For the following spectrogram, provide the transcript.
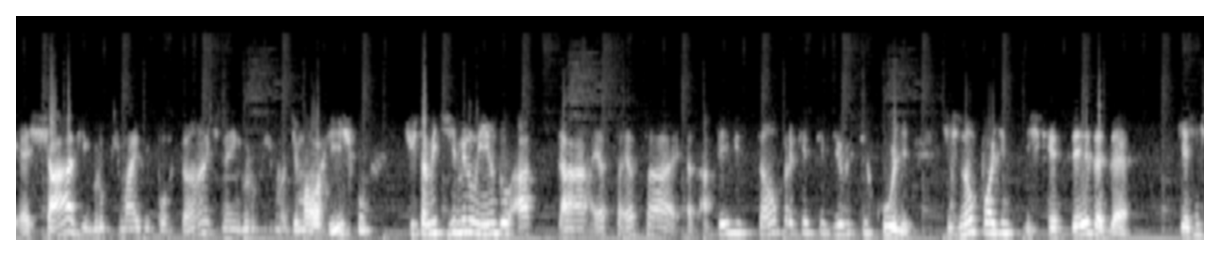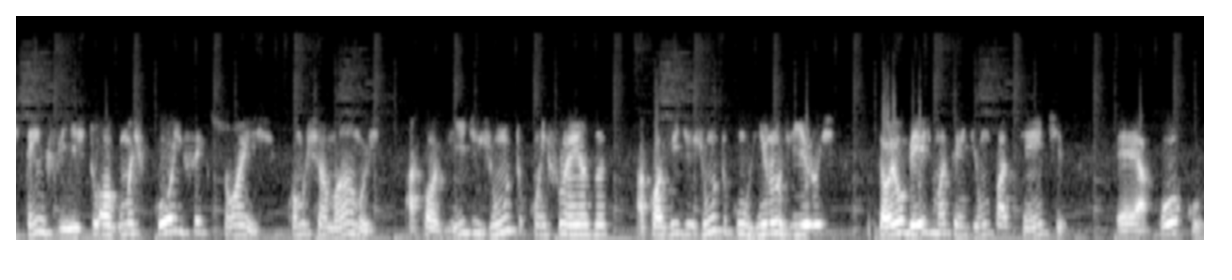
é, chave, em grupos mais importantes, né, em grupos de maior risco, justamente diminuindo a, a, essa, essa, a permissão para que esse vírus circule. A gente não pode esquecer, Zezé, que a gente tem visto algumas co-infecções, como chamamos a Covid junto com a influenza, a Covid junto com o rinovírus. Então, eu mesmo atendi um paciente é, há pouco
